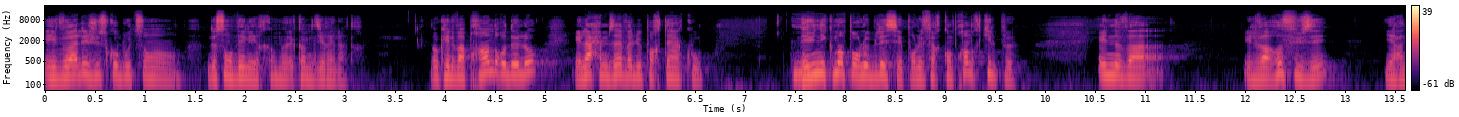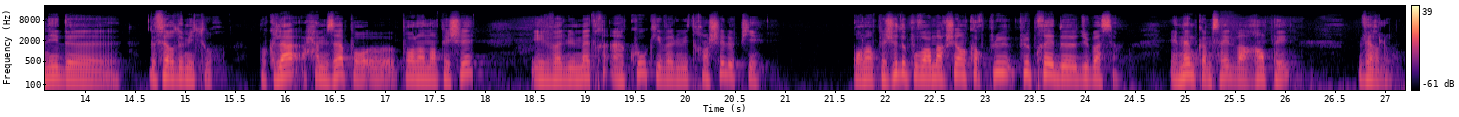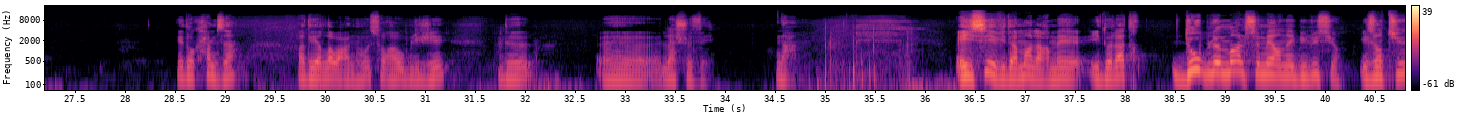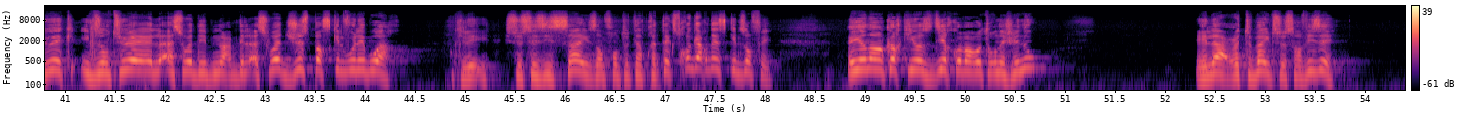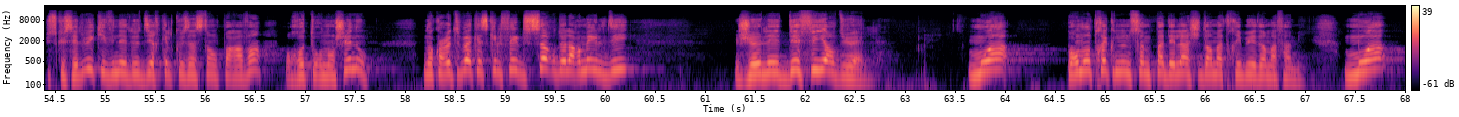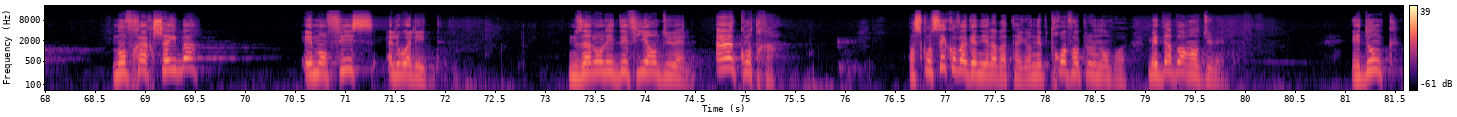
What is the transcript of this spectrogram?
Et il veut aller jusqu'au bout de son, de son délire, comme, comme dirait l'autre. Donc il va prendre de l'eau, et là Hamza va lui porter un coup. Mais uniquement pour le blesser, pour lui faire comprendre qu'il peut. Il, ne va, il va refuser Yarni de, faire demi-tour. Donc là, Hamza, pour, l'en empêcher, il va lui mettre un coup qui va lui trancher le pied, pour l'empêcher de pouvoir marcher encore plus, plus près du bassin. Et même comme ça, il va ramper vers l'eau. Et donc Hamza, anhu, sera obligé de euh, l'achever. Et ici, évidemment, l'armée idolâtre, doublement, elle se met en ébullition. Ils ont tué, ils ont tué l'Aswad ibn Abdel Aswad juste parce qu'ils voulaient boire. ils se saisissent ça, ils en font tout un prétexte. Regardez ce qu'ils ont fait. Et il y en a encore qui osent dire qu'on va retourner chez nous. Et là, Utba, il se sent visé. Puisque c'est lui qui venait de dire quelques instants auparavant, retournons chez nous. Donc Utba, qu'est-ce qu'il fait? Il sort de l'armée, il dit, je les défie en duel. Moi, pour montrer que nous ne sommes pas des lâches dans ma tribu et dans ma famille. Moi, mon frère Shaïba et mon fils El-Walid. Nous allons les défier en duel, un contre un. Parce qu'on sait qu'on va gagner la bataille, on est trois fois plus nombreux, mais d'abord en duel. Et donc,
